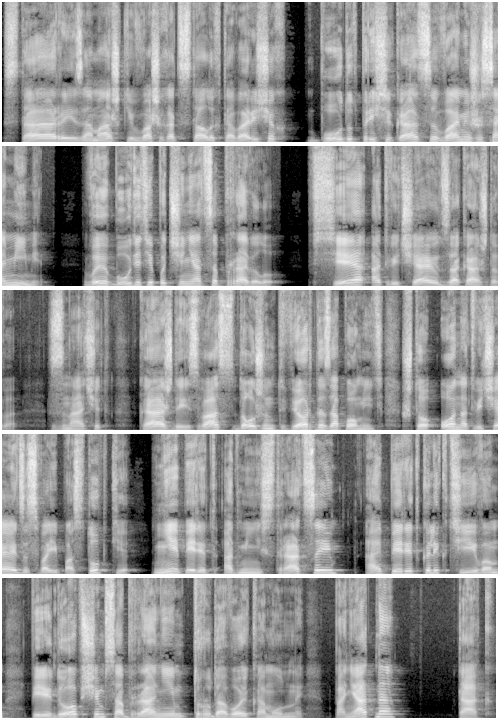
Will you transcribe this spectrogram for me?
Старые замашки в ваших отсталых товарищах будут пресекаться вами же самими. Вы будете подчиняться правилу. Все отвечают за каждого. Значит, Каждый из вас должен твердо запомнить, что он отвечает за свои поступки не перед администрацией, а перед коллективом, перед общим собранием трудовой коммуны. Понятно? Так.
